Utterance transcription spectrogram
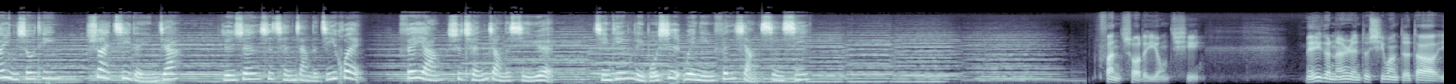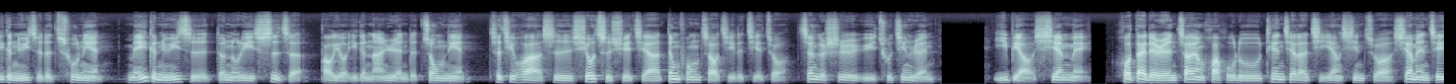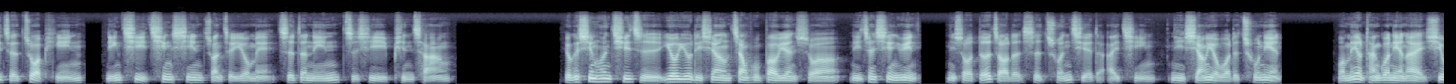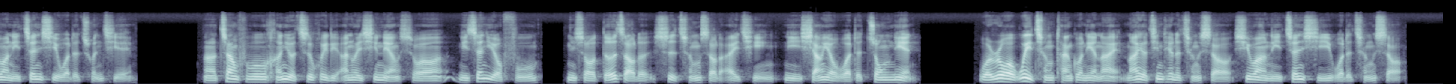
欢迎收听《帅气的赢家》。人生是成长的机会，飞扬是成长的喜悦。请听李博士为您分享信息。犯错的勇气。每一个男人都希望得到一个女子的初恋，每一个女子都努力试着保有一个男人的终恋。这句话是修辞学家登峰造极的杰作，真的是语出惊人，仪表鲜美。后代的人照样画葫芦，添加了几样新作。下面这一则作品灵气清新，转折优美，值得您仔细品尝。有个新婚妻子悠悠地向丈夫抱怨说：“你真幸运，你所得着的是纯洁的爱情，你享有我的初恋。”我没有谈过恋爱，希望你珍惜我的纯洁。啊，丈夫很有智慧地安慰新娘说：“你真有福，你所得着的是成熟的爱情，你享有我的忠念。我若未曾谈过恋爱，哪有今天的成熟？希望你珍惜我的成熟。”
